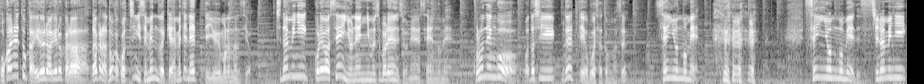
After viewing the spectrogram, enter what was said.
お金とかいろいろあげるからだからどうかこっちに攻めるのだけはやめてねっていうものなんですよ。ちなみにこれは1004年に結ばれるんですよね1000円の命この年後私どうやって覚えたと思います？1004の命1004 の命です。ちなみに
